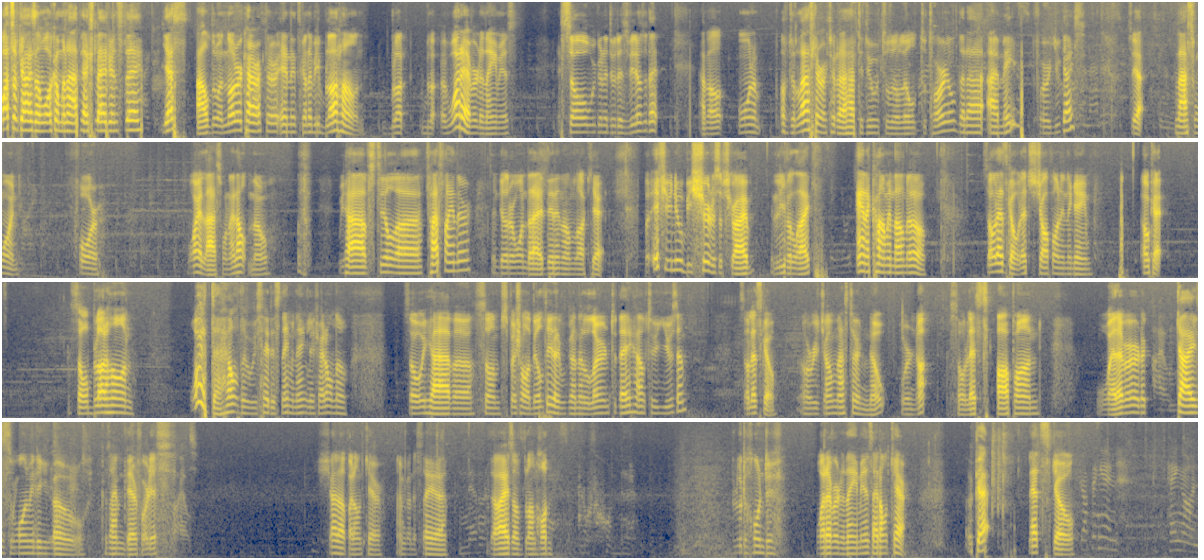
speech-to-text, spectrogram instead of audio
What's up guys and welcome on Apex Legends today. Yes, I'll do another character and it's gonna be Bloodhound. Blood, blood uh, whatever the name is. So we're gonna do this video today about one of, of the last character that I have to do to the little tutorial that I, I made for you guys. So yeah, last one. For why last one? I don't know. we have still uh, Pathfinder and the other one that I didn't unlock yet. But if you're new, be sure to subscribe leave a like, and a comment down below. So let's go, let's jump on in the game. Okay. So Bloodhound. What the hell do we say this name in English? I don't know. So we have uh, some special ability that we're gonna learn today how to use them. So let's go. Are we jump master? No, we're not. So let's hop on whatever the guys want me to go. Cause I'm there for this. Shut up, I don't care. I'm gonna say uh, the eyes of Bloodhound. Bloodhound. Whatever the name is, I don't care. Okay, let's go. Hang on.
